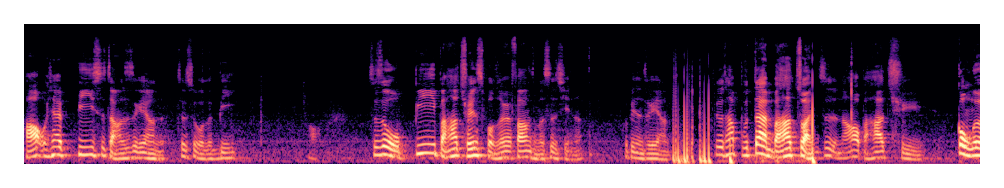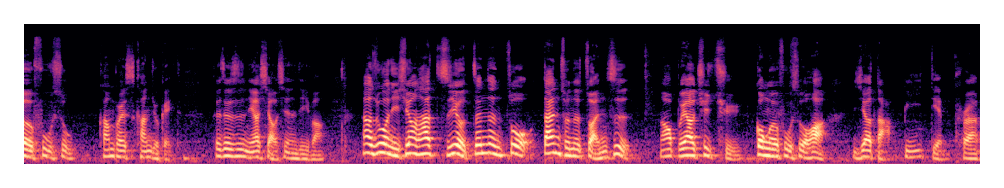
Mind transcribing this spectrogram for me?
好，我现在 B 是长的是这个样子，这是我的 B。就是我 B 把它 transpose 会发生什么事情呢？会变成这个样子，就是它不但把它转置，然后把它取共轭复数 compress conjugate，所以这是你要小心的地方。那如果你希望它只有真正做单纯的转置，然后不要去取共轭复数的话，你就要打 B 点 prime，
